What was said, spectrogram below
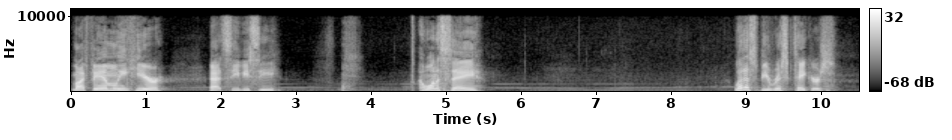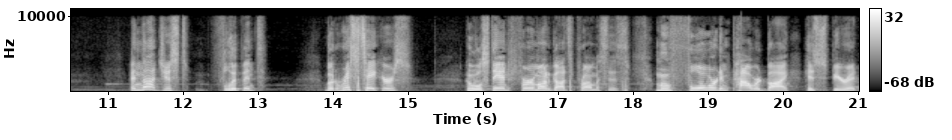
my family here at CVC, I want to say, let us be risk takers and not just flippant, but risk takers who will stand firm on God's promises, move forward empowered by His Spirit,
